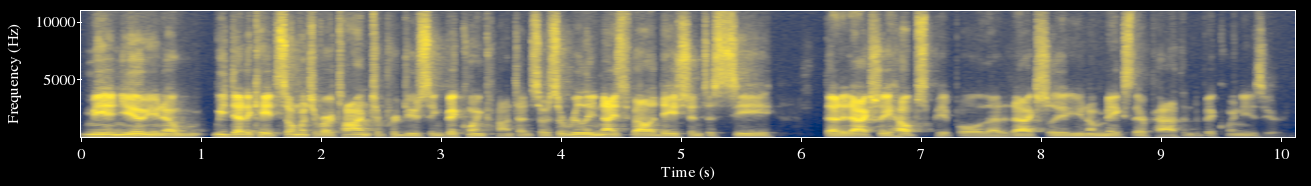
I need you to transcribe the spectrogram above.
me and you, you know, we dedicate so much of our time to producing Bitcoin content. So it's a really nice validation to see that it actually helps people, that it actually, you know, makes their path into Bitcoin easier.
